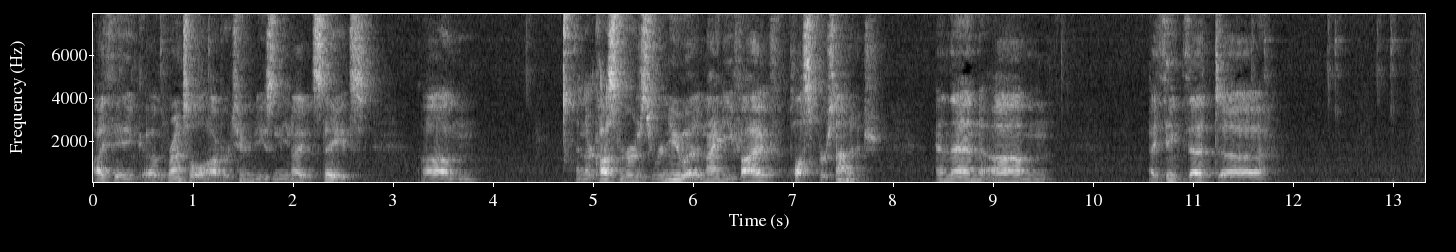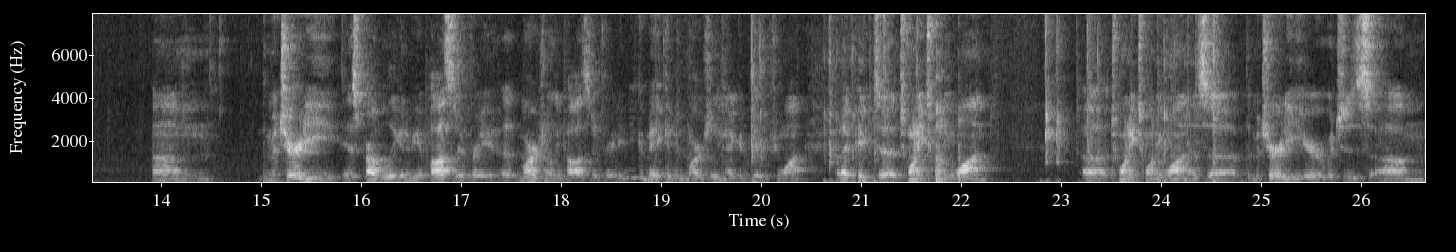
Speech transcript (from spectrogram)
I think, of rental opportunities in the United States. Um, and their customers renew at a 95 plus percentage. And then um, I think that uh, um, the maturity is probably going to be a positive rate, a marginally positive rate. You can make it a marginally negative rate if you want. But I picked uh, 2021. Uh, 2021 as uh, the maturity year, which is um,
